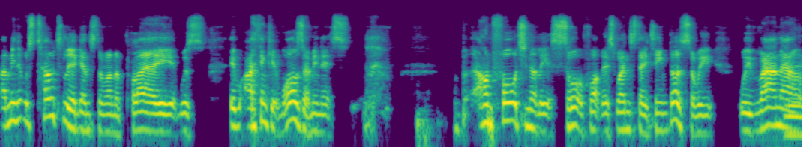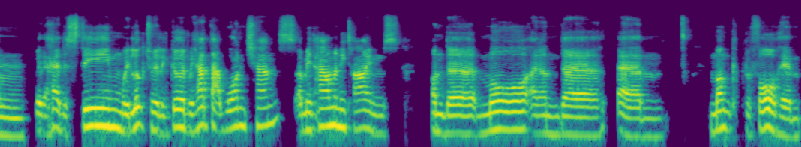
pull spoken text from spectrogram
I mean, it was totally against the run of play. It was. It, I think it was. I mean, it's. Unfortunately, it's sort of what this Wednesday team does. So we we ran out Mm, with a head of steam. We looked really good. We had that one chance. I mean, how many times under Moore and under um, Monk before him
